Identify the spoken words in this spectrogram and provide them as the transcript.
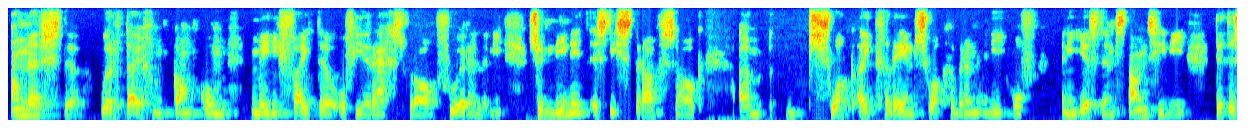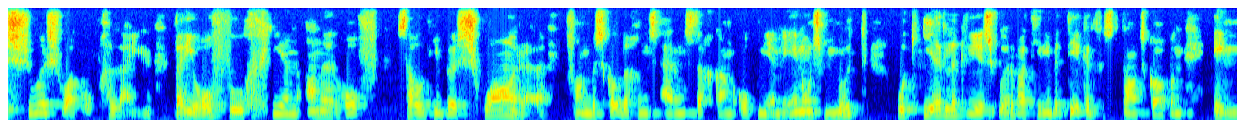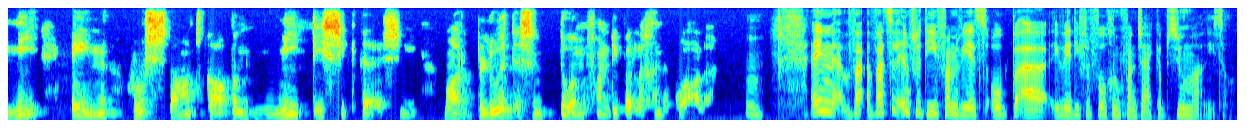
anderste oortuiging kan kom met die feite of die regsvraag voor hulle nie. So nie net is die strafsaak um swak uitgelê en swak gebring in die hof in die eerste instansie nie. Dit is so swak opgelyn dat die hof voel geen ander hof sal die besware van beskuldigings ernstig kan opneem nie. En ons moet ook eerlik wees oor wat hierdie beteken vir staatskaping en nie en hoe staatskaping nie die siekte is nie, maar bloot 'n simptoom van dieper liggende kwale. Hmm. En wat, wat sal invloed hiervan wees op uh jy weet die vervolging van Jacob Zuma Liesel?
